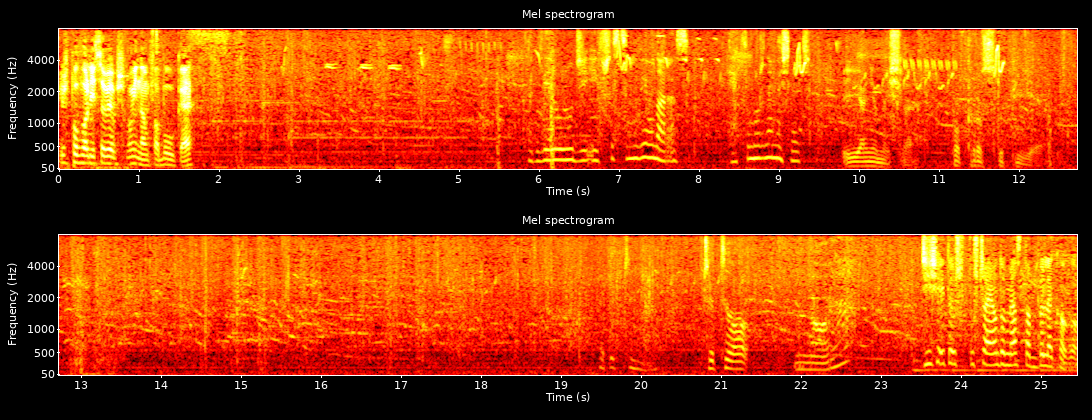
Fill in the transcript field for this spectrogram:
Już powoli sobie przypominam fabułkę. Tak wielu ludzi i wszyscy mówią naraz. Jak tu można myśleć? I ja nie myślę. Po prostu piję. Ta dziewczyna. Czy to Nora? Dzisiaj to już wpuszczają do miasta byle kogo.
